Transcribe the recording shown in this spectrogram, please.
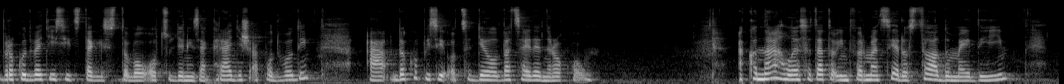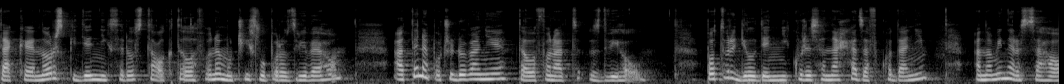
V roku 2000 takisto bol odsudený za krádež a podvody a dokopy si odsedel 21 rokov. Ako náhle sa táto informácia dostala do médií, tak norský denník sa dostal k telefónnemu číslu porozrivého a ten na počudovanie telefonát zdvihol. Potvrdil denníku, že sa nachádza v Kodani a novinár sa ho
